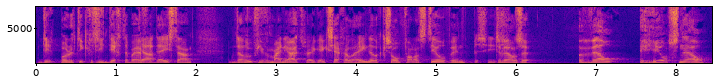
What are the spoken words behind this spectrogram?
dicht, politiek gezien dichter bij Ja. FVD staan... dan hoef je van mij niet uit te spreken. Ik zeg alleen dat ik ze opvallend stil vind... Precies. terwijl ze wel heel snel...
